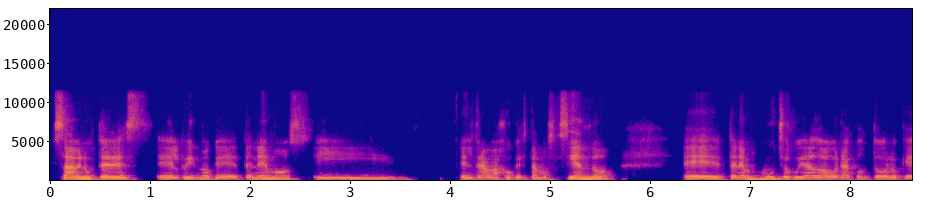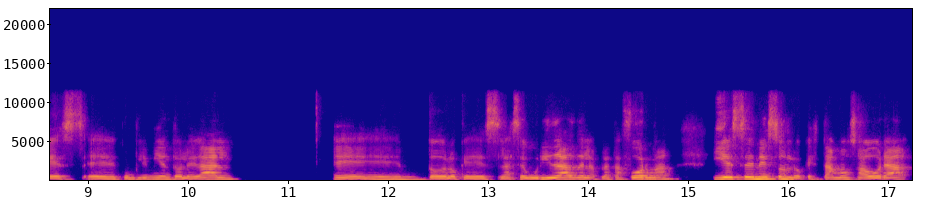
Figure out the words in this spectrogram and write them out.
Saben ustedes el ritmo que tenemos y el trabajo que estamos haciendo. Eh, tenemos mucho cuidado ahora con todo lo que es eh, cumplimiento legal, todo lo que es la seguridad de la plataforma, y es en eso en lo que estamos ahora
